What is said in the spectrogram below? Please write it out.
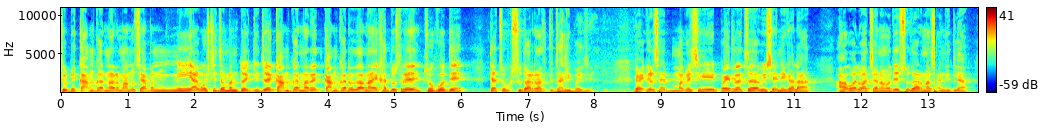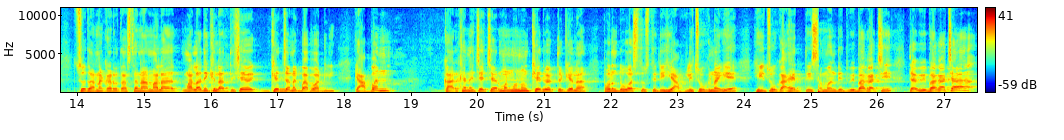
शेवटी काम करणारा माणूस आहे. आपण मी या गोष्टीचं म्हणतोय की जे काम करणार आहेत काम करताना एखाद दुसरे चूक होते त्या चूक सुधारणा झाली पाहिजे. गायकर साहेब मगाशी पहिलाच विषय निघाला. अहवाल वाचनामध्ये सुधारणा सांगितल्या. सुधारणा करत असताना मला मला देखील अतिशय खेदजनक बाब वाटली की आपण कारखान्याचे चेअरमन म्हणून खेद व्यक्त केला परंतु वस्तुस्थिती ही आपली चूक नाही आहे ही चूक आहे ती संबंधित विभागाची. त्या विभागाच्या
